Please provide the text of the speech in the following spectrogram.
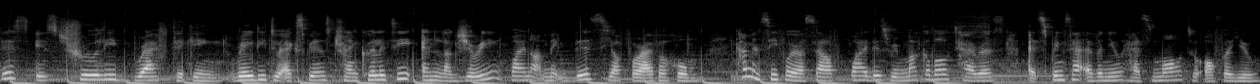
This is truly breathtaking. Ready to experience tranquility and luxury? Why not make this your forever home? Come and see for yourself why this remarkable terrace at Springside Avenue has more to offer you.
